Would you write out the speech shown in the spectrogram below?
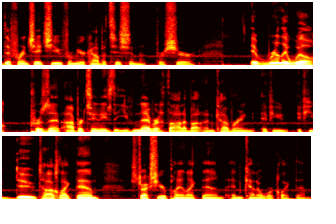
differentiate you from your competition for sure. It really will present opportunities that you've never thought about uncovering if you if you do talk like them, structure your plan like them, and kind of work like them.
